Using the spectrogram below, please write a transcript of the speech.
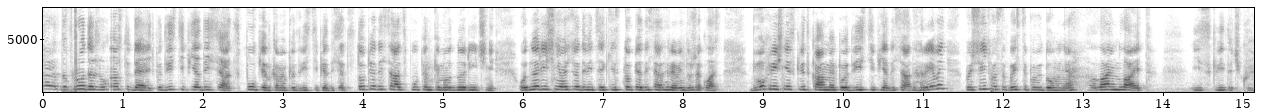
Зараз до продажу 99 по 250 з пуп'янками по 250, 150 з пуп'янками однорічні. Однорічні, ось дивіться, які 150 гривень, дуже клас. Двохрічні з квітками по 250 гривень. Пишіть в особисті повідомлення. Limelight із квіточкою.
